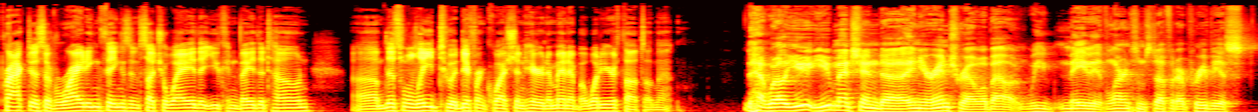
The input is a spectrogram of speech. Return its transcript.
practice of writing things in such a way that you convey the tone? Um, this will lead to a different question here in a minute, but what are your thoughts on that? Well, you you mentioned uh, in your intro about we maybe have learned some stuff at our previous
